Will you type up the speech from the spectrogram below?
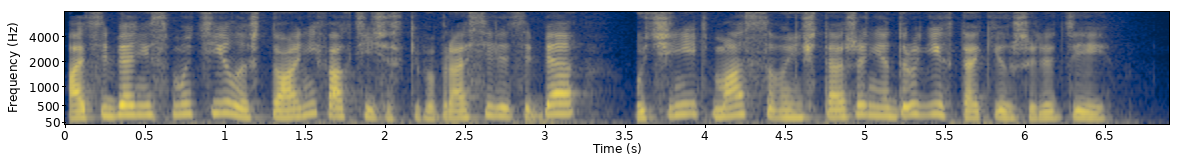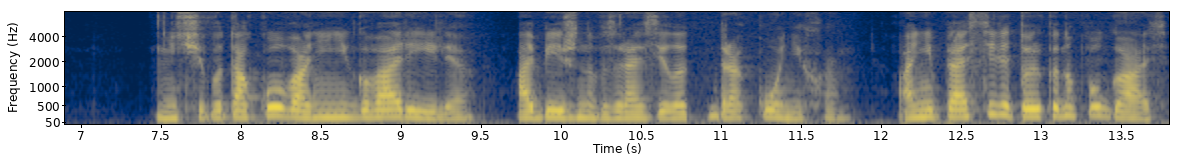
А тебя не смутило, что они фактически попросили тебя учинить массовое уничтожение других таких же людей? Ничего такого они не говорили, обиженно возразила дракониха. Они просили только напугать.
